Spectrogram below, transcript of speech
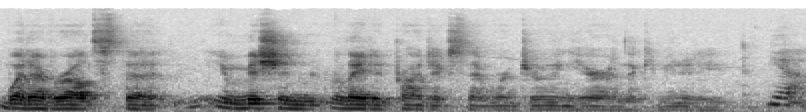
whatever else the you know, mission related projects that we're doing here in the community. Yeah,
